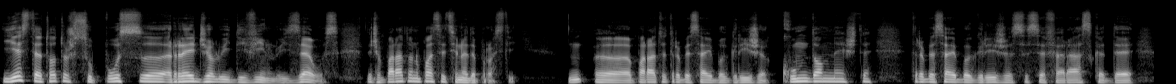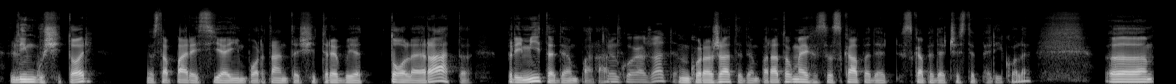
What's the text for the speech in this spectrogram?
este totuși supus uh, regelui divin, lui Zeus. Deci împăratul nu poate să ține de prostii. Uh, împăratul trebuie să aibă grijă cum domnește, trebuie să aibă grijă să se ferească de lingușitori, asta pare sia importantă și trebuie tolerată, primită de împărat. Încurajată. Încurajată de împărat, tocmai să scape de, scape de aceste pericole. Uh,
